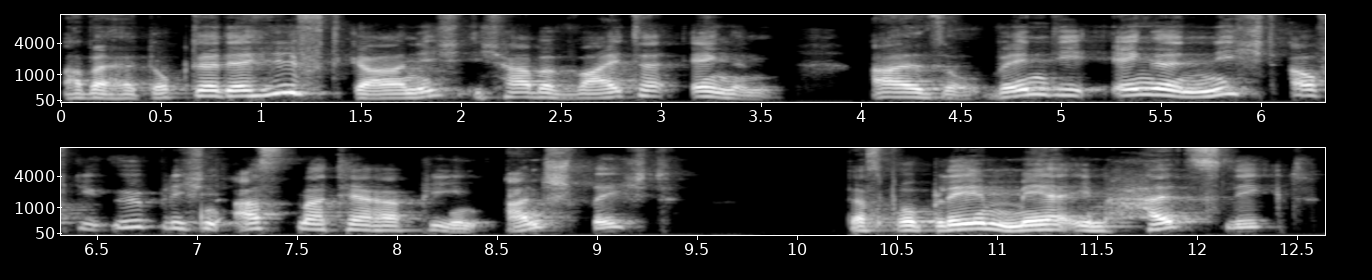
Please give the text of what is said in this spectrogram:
aber Herr Doktor, der hilft gar nicht. Ich habe weiter Engen. Also, wenn die Enge nicht auf die üblichen Asthmatherapien anspricht, das Problem mehr im Hals liegt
